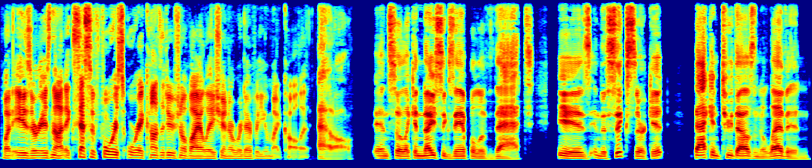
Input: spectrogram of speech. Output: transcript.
what is or is not excessive force or a constitutional violation or whatever you might call it. at all. And so, like, a nice example of that is in the Sixth Circuit back in 2011,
